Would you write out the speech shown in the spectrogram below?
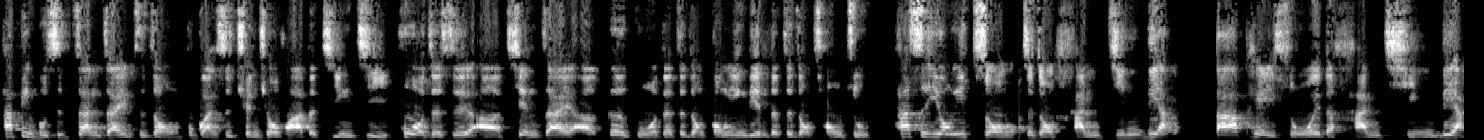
他并不是站在这种不管是全球化的经济，或者是啊现在呃各国的这种供应链的这种重组，他是用一种这种含金量。”搭配所谓的含情量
